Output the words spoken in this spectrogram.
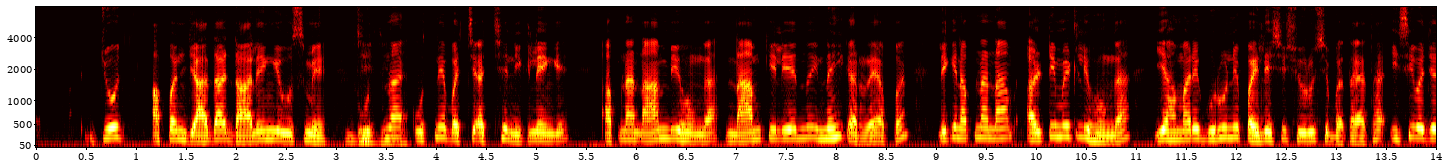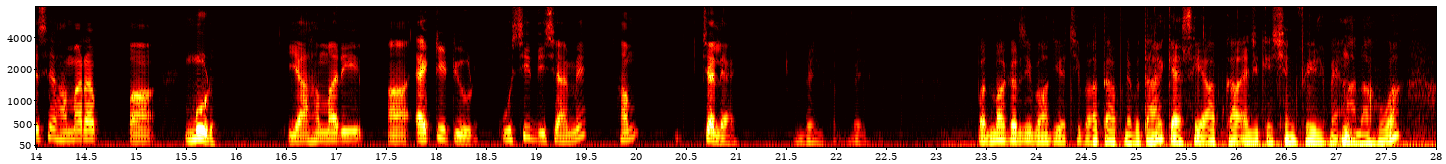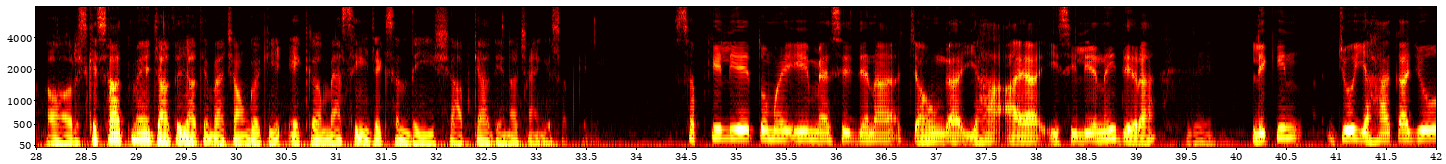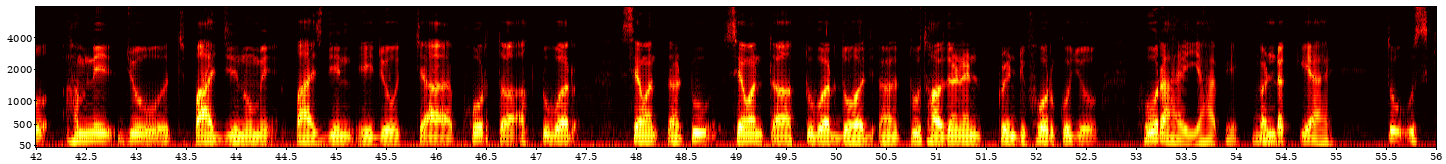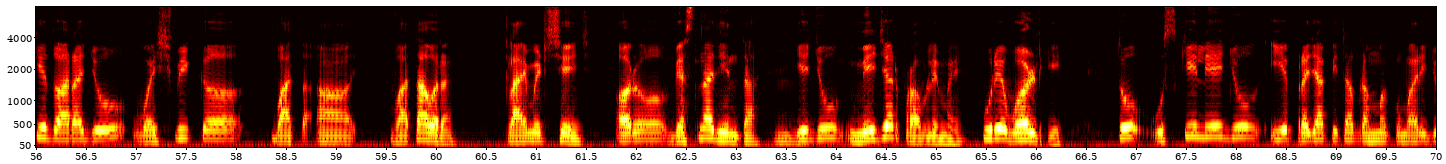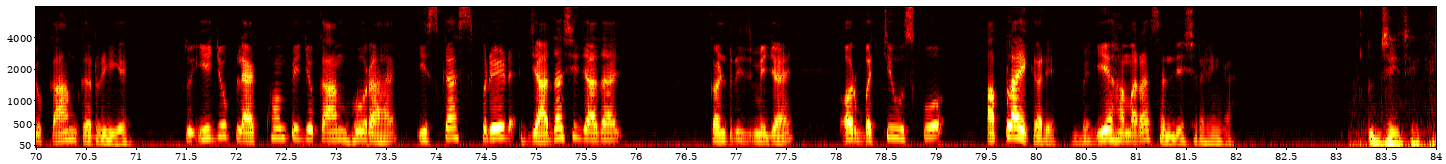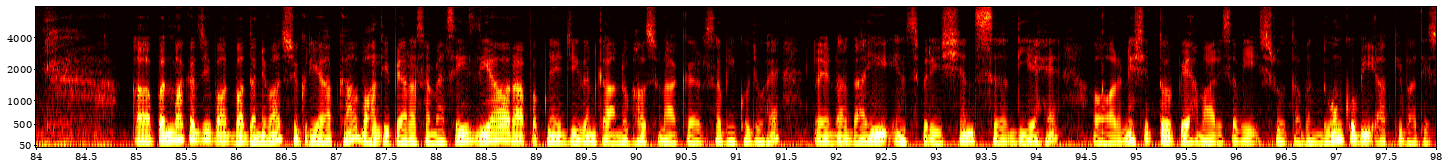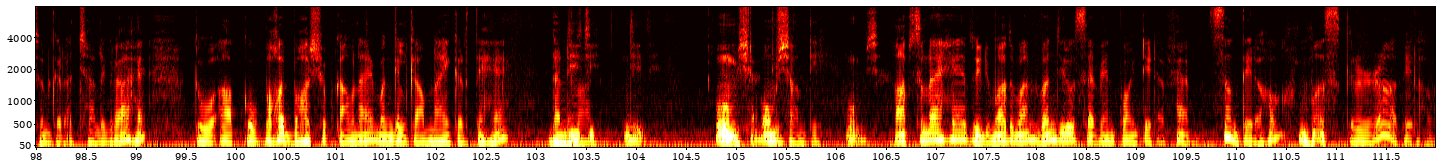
जो अपन ज़्यादा डालेंगे उसमें जी, उतना जी, उतने बच्चे अच्छे निकलेंगे। अपना नाम भी होगा नाम के लिए नहीं, नहीं कर रहे अपन लेकिन अपना नाम अल्टीमेटली होगा। ये हमारे गुरु ने पहले से शुरू से बताया था। इसी वजह से हमारा मूड या हमारी एटीट्यूड उसी दिशा में हम चले आए। बिल्कुल बिल्कुल। पद्माकर जी बहुत ही अच्छी बात आपने बताया कैसे आपका एजुकेशन फ़ील्ड में हम्म। आना हुआ। और इसके साथ में जाते जाते मैं चाहूँगा कि एक मैसेज एक संदेश आप क्या देना चाहेंगे सबके लिए? सबके लिए तो मैं ये मैसेज देना चाहूँगा यहाँ आया इसीलिए नहीं दे रहा। जी। लेकिन जो यहाँ का जो हमने जो पाँच दिनों में पाँच दिन ये जो चार fourth October seven to seven October दो two thousand and twenty four को जो हो रहा है यहाँ पे कंडक्ट हम्म। किया है तो उसके द्वारा जो वैश्विक वाता वातावरण क्लाइमेट चेंज और व्यसनाधीनता हम्म। ये जो मेजर प्रॉब्लम है पूरे वर्ल्ड की तो उसके लिए जो ये प्रजापिता ब्रह्म कुमारी जो काम कर रही है तो ये जो प्लेटफॉर्म पे जो काम हो रहा है इसका स्प्रेड ज़्यादा से ज़्यादा कंट्रीज़ में जाए और बच्चे उसको अप्लाई करें। ये हमारा संदेश रहेगा। जी जी जी। पद्माकर जी बहुत बहुत धन्यवाद। शुक्रिया आपका। बहुत ही प्यारा सा मैसेज दिया और आप अपने जीवन का अनुभव सुनाकर सभी को जो है प्रेरणादायी इंस्पिरेशंस दिए हैं और निश्चित तौर पे हमारे सभी श्रोता बंधुओं को भी आपकी बातें सुनकर अच्छा लग रहा है। तो आपको बहुत बहुत शुभकामनाएँ मंगल कामनाएँ करते हैं। धन्यवाद। जी जी जी। ओम शांति। ओम शांति। ओम शांति। आप सुन रहे हैं radio Madhuban one zero seven point eight F M सुनते रहो मुस्कराते रहो।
